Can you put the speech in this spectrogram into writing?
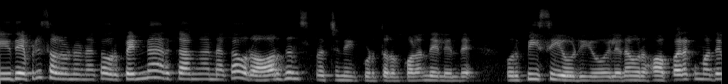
இது எப்படி சொல்லணும்னாக்கா ஒரு பெண்ணாக இருக்காங்கன்னாக்கா ஒரு ஆர்கன்ஸ் பிரச்சனை கொடுத்துரும். குழந்தையிலேருந்தே ஒரு பிசிஓடியோ இல்லைன்னா ஒரு ஹா பிறக்கும் போதே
